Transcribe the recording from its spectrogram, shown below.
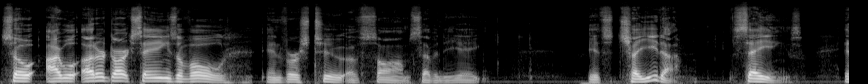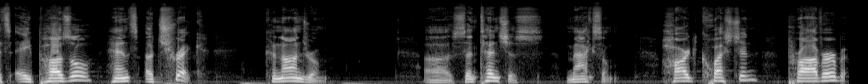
So I will utter dark sayings of old in verse 2 of Psalm 78. It's chaida, sayings. It's a puzzle, hence a trick, conundrum, uh, sententious, maxim, hard question, proverb,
